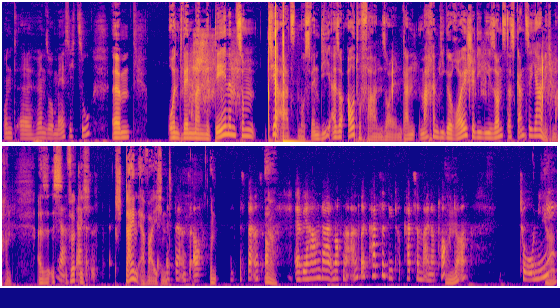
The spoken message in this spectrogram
und äh, hören so mäßig zu. Ähm, und wenn man mit denen zum Tierarzt muss, wenn die also Auto fahren sollen, dann machen die Geräusche, die die sonst das ganze Jahr nicht machen. Also es ist ja, wirklich ja, ist, steinerweichend. ist bei uns auch. Und Ist bei uns auch. Ja. Äh, wir haben da noch eine andere Katze, die To- Katze meiner Tochter, Toni. Ja.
